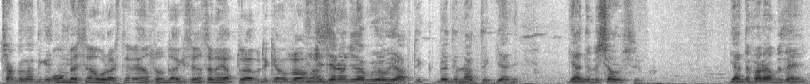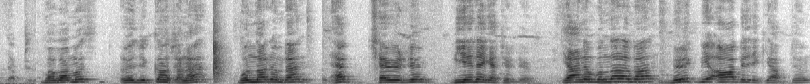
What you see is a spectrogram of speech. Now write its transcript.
Çakıladık ettik. 15 sene uğraştım. En sonunda iki sene sana yaptırabildik yani. Sonra İki sene önce de bu yolu yaptık. Beton attık. Yani kendimiz çalıştık. Kendi paramızla yaptık. Babamız öldükten sonra bunları ben hep çevirdim, bir yere getirdim. Yani bunlara ben büyük bir abilik yaptım.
